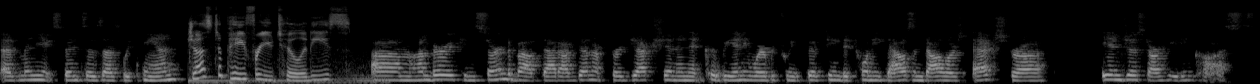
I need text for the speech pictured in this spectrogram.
as many expenses as we can. Just to pay for utilities? Um, I'm very concerned about that. I've done a projection and it could be anywhere between fifteen to twenty thousand dollars extra in just our heating costs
